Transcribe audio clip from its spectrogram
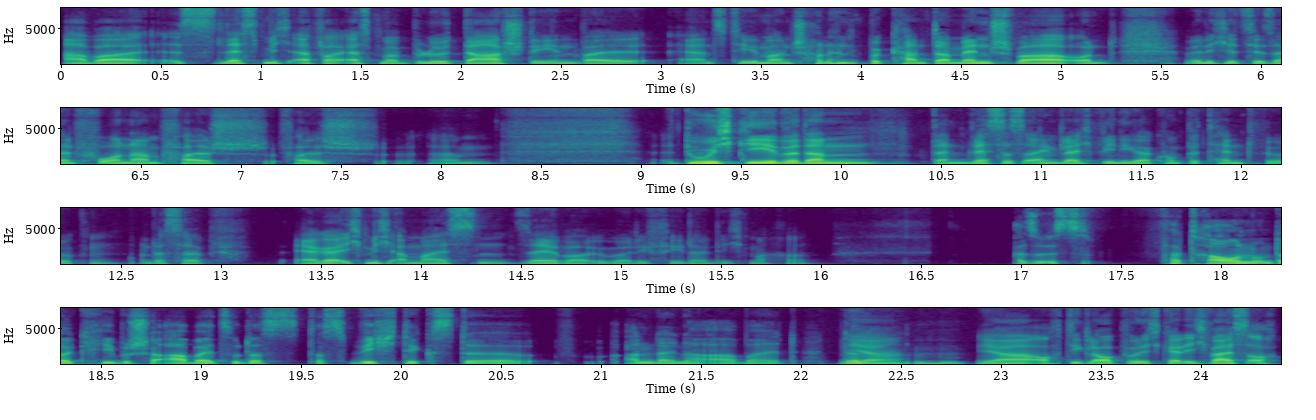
aber es lässt mich einfach erstmal blöd dastehen, weil Ernst Thälmann schon ein bekannter Mensch war. Und wenn ich jetzt hier seinen Vornamen falsch, falsch ähm, durchgebe, dann, dann lässt es einen gleich weniger kompetent wirken. Und deshalb ärgere ich mich am meisten selber über die Fehler, die ich mache. Also ist Vertrauen und akribische Arbeit so das, das Wichtigste an deiner Arbeit? Ja, mhm. ja, auch die Glaubwürdigkeit. Ich weiß auch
